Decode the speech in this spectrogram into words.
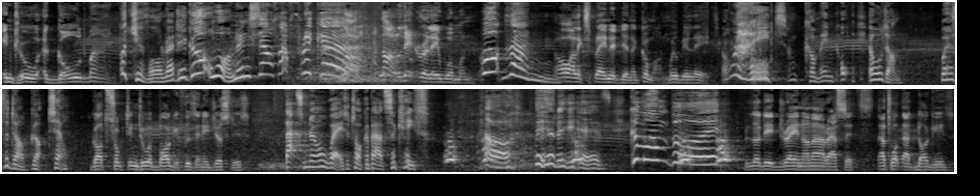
into a gold mine. But you've already got one in South Africa. Not, not literally, woman. What then? Oh, I'll explain at dinner. Come on, we'll be late. All right, I'm coming. Oh, hold on. Where's the dog got to? Got sucked into a bog if there's any justice. That's no way to talk about Sir Keith. Oh, here he is. Come on, boy. Bloody drain on our assets. That's what that dog is.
